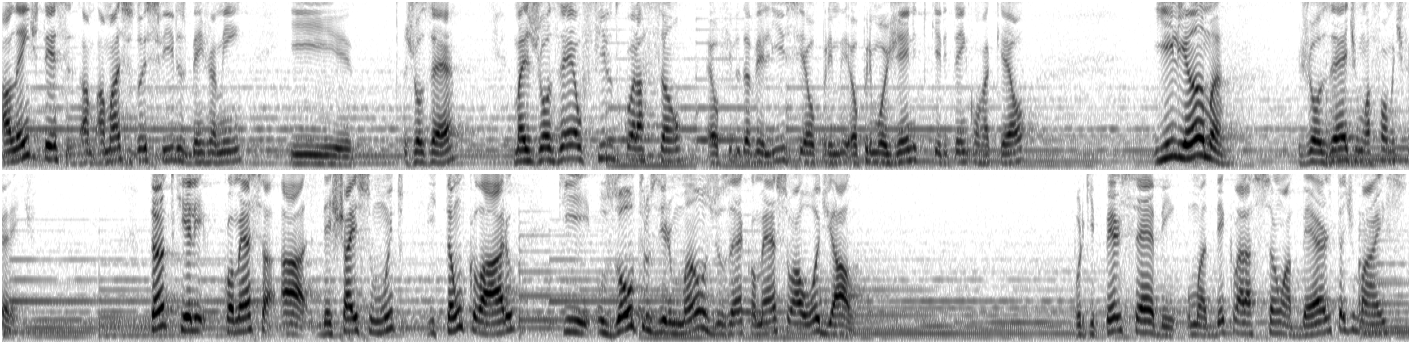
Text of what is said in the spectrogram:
além de ter amar esses dois filhos, Benjamim e José, mas José é o filho do coração, é o filho da velhice, é o, é o primogênito que ele tem com Raquel. E ele ama José de uma forma diferente. Tanto que ele começa a deixar isso muito e tão claro que os outros irmãos José começam a odiá-lo. Porque percebem uma declaração aberta demais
